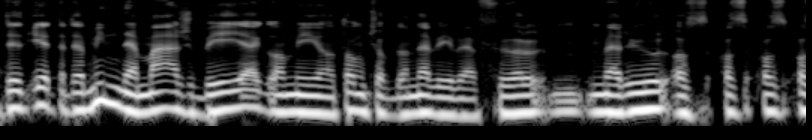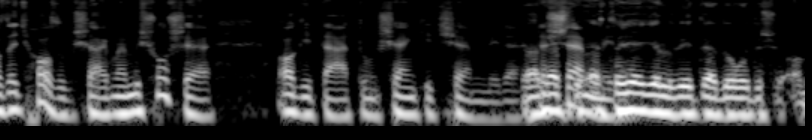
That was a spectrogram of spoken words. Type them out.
Tehát érted, minden más bélyeg, ami a tankcsapda nevével fölmerül, az, az, az, az egy hazugság, mert mi sose agitáltunk senkit semmire. De Ráadásul ezt a semmire. jegyelővétel dolgot is a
